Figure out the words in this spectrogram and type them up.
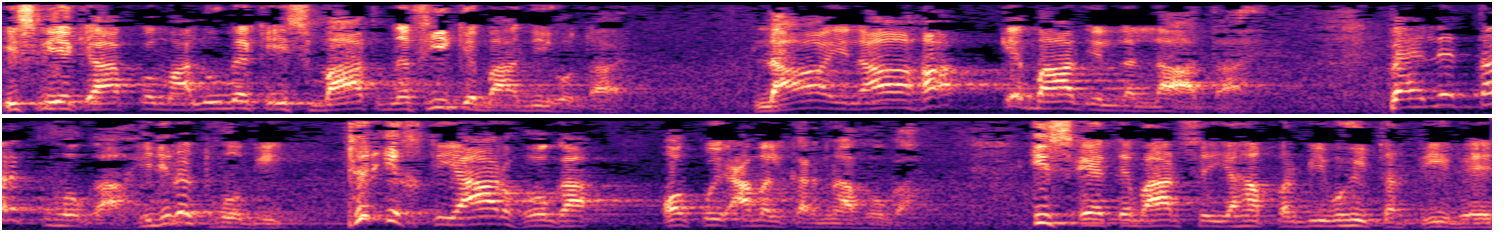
اس لیے کہ آپ کو معلوم ہے کہ اس بات نفی کے بعد ہی ہوتا ہے۔ لا الہ کے بعد اللہ آتا ہے۔ پہلے ترک ہوگا، ہجرت ہوگی، پھر اختیار ہوگا اور کوئی عمل کرنا ہوگا۔ اس اعتبار سے یہاں پر بھی وہی ترتیب ہے۔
